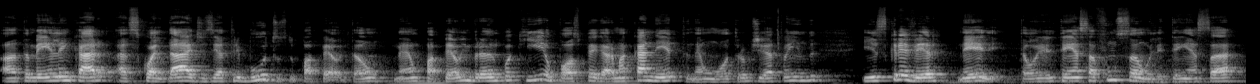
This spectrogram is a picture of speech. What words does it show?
a também elencar as qualidades e atributos do papel. Então, né, um papel em branco aqui, eu posso pegar uma caneta, né, um outro objeto ainda, e escrever nele. Então, ele tem essa função, ele tem essa,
